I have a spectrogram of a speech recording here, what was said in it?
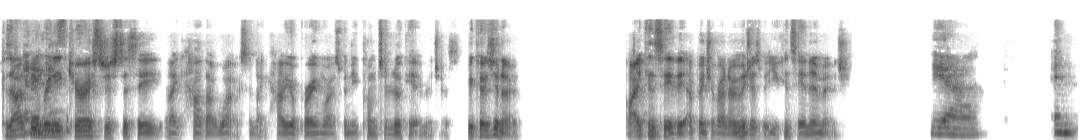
Because I'd and be I really guess... curious just to see like how that works and like how your brain works when you come to look at images. Because you know, I can see the, a bunch of random images, but you can see an image. Yeah, and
